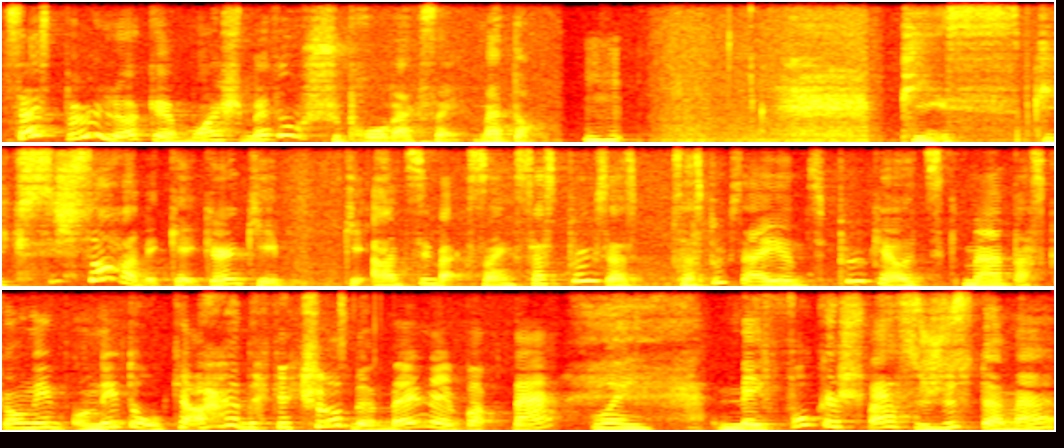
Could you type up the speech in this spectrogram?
ça se peut, là, que moi, je, mettons, je suis pro-vaccin, mettons. Puis, puis si je sors avec quelqu'un qui est, qui est anti-vaccin, ça se peut, ça, ça se peut que ça aille un petit peu chaotiquement parce qu'on est, on est au cœur de quelque chose de bien important. Oui. Mais il faut que je fasse justement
